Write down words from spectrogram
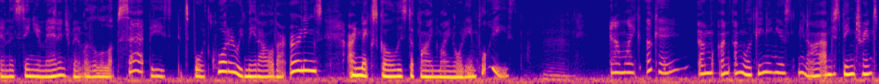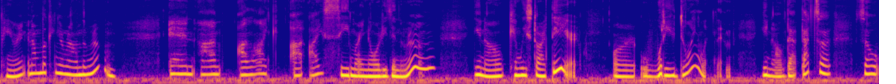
and the senior management was a little upset because it's fourth quarter we've made all of our earnings. Our next goal is to find minority employees. And i'm like okay i'm, I'm, I'm looking and here's you know i'm just being transparent and i'm looking around the room. And um, i like I, I see minorities in the room you know can we start there? Or what are you doing with them you know that that's a so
